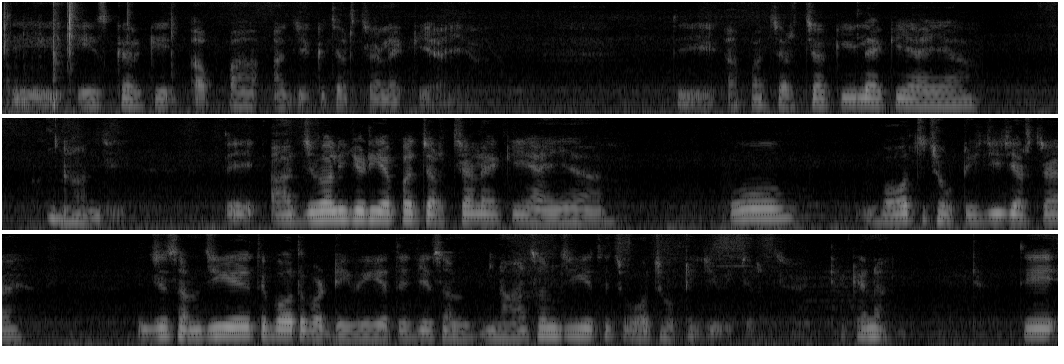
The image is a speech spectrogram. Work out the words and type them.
ਤੇ ਇਸ ਕਰਕੇ ਆਪਾਂ ਅੱਜ ਇੱਕ ਚਰਚਾ ਲੈ ਕੇ ਆਏ ਹਾਂ। ਤੇ ਆਪਾਂ ਚਰਚਾ ਕੀ ਲੈ ਕੇ ਆਏ ਹਾਂ? ਹਾਂਜੀ। ਤੇ ਅੱਜ ਵਾਲੀ ਜਿਹੜੀ ਆਪਾਂ ਚਰਚਾ ਲੈ ਕੇ ਆਏ ਆ, ਉਹ ਬਹੁਤ ਛੋਟੀ ਜੀ ਚਰਚਾ ਹੈ। ਜੇ ਸਮਝੀਏ ਤੇ ਬਹੁਤ ਵੱਡੀ ਵੀ ਹੈ ਤੇ ਜੇ ਸਮ, ਨਾ ਸਮਝੀਏ ਤੇ ਬਹੁਤ ਛੋਟੀ ਜੀ ਵੀ ਚਰਚਾ ਹੈ, ਠੀਕ ਹੈ ਨਾ? ਤੇ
